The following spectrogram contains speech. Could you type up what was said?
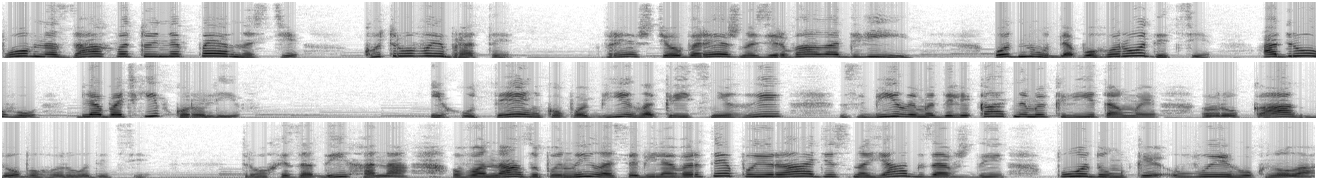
повна захвату й невпевності, котру вибрати. Врешті обережно зірвала дві одну для Богородиці, а другу для батьків королів. І хутенько побігла крізь сніги з білими делікатними квітами в руках до Богородиці. Трохи задихана, вона зупинилася біля вертепу і радісно, як завжди, подумки вигукнула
